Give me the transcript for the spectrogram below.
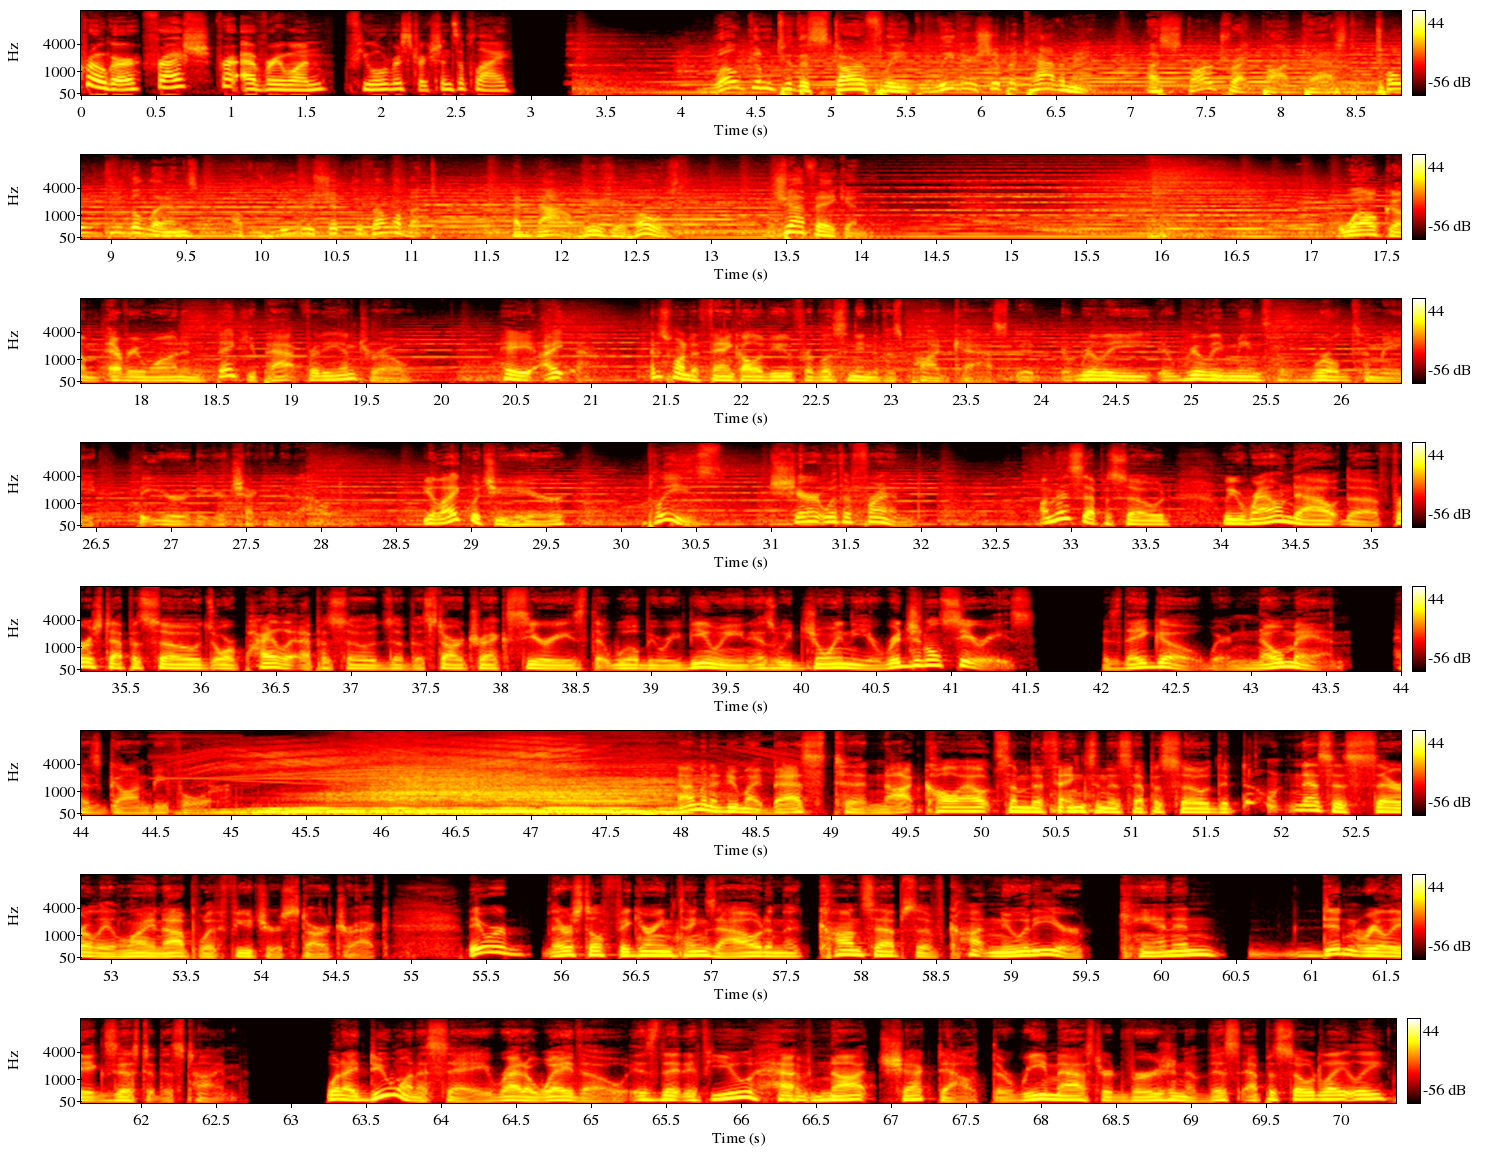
Kroger, fresh for everyone. Fuel restrictions apply. Welcome to the Starfleet Leadership Academy, a Star Trek podcast told through the lens of leadership development. And now, here's your host, Jeff Aiken. Welcome, everyone, and thank you, Pat, for the intro. Hey, I, I just wanted to thank all of you for listening to this podcast. It, it really, it really means the world to me that you're that you're checking it out. If you like what you hear, please share it with a friend. On this episode, we round out the first episodes or pilot episodes of the Star Trek series that we'll be reviewing as we join the original series as they go where no man has gone before. Now, I'm going to do my best to not call out some of the things in this episode that don't necessarily line up with future Star Trek. They were they were still figuring things out and the concepts of continuity or canon didn't really exist at this time. What I do want to say right away, though, is that if you have not checked out the remastered version of this episode lately,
